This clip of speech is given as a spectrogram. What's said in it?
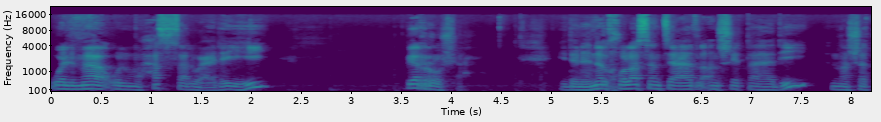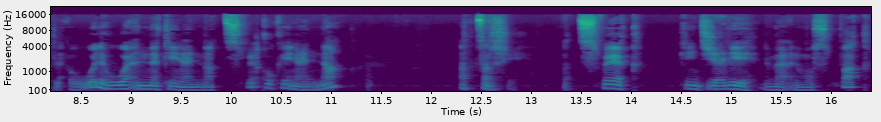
والماء المحصل عليه بالرشح. إذا هنا الخلاصة نتاع هذه الأنشطة هذه. النشاط الأول هو أن كاين عندنا التصفيق وكاين عندنا الترشيح. التصفيق كينتج عليه الماء المصفق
